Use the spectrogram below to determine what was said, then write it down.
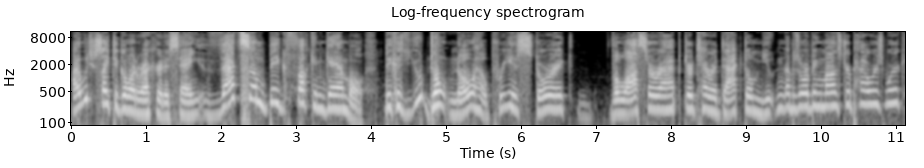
I would just like to go on record as saying that's some big fucking gamble because you don't know how prehistoric velociraptor pterodactyl mutant absorbing monster powers work,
